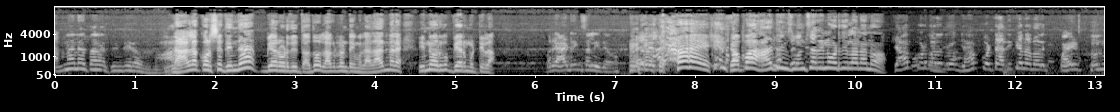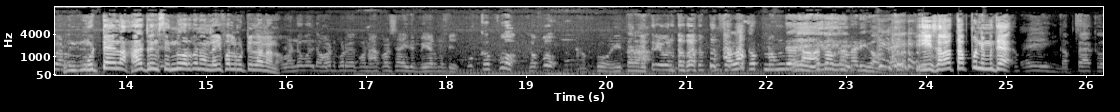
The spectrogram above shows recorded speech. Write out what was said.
ಅನ್ನನೇ ತಾನೇ ತಿಂದಿರೋದು. ನಾಲ್ಕು ವರ್ಷದಿಂದ ಬಿಯರ್ ಹೊಡೆದಿತ್ತು ಅದು ಲಾಕ್ಡೌನ್ ಟೈಮಲ್ಲಿ ಅದಾದ್ಮೇಲೆ ಇನ್ನೂವರೆಗೂ ಬಿಯರ್ ಮುಟ್ಟಿಲ್ಲ. ಬರೀ ಆ ಡ್ರಿಂಕ್ಸ್ ಅಲ್ಲಿ ಇದೆ ಹಾಯ್, ಯಪ್ಪ ಹಾರ್ಡ್ ಡ್ರಿಂಕ್ಸ್ ಒಂದ್ಸರಿನೂ ಹೊಡೆದಿಲ್ಲ ನಾನು. ಗ್ಯಾಪ್ ಕೊಡ್ಬಾರ್ದು ಬ್ರೋ ಗ್ಯಾಪ್ ಕೊಟ್ಟೆ ಅದಕ್ಕೆ ನಾನು ಅದಕ್ಕೆ ಫೈಟ್ ಫುಲ್ ಮುಟ್ಟೇ ಇಲ್ಲ. ಹಾರ್ಡ್ ಡ್ರಿಂಕ್ಸ್ ಇನ್ನೂವರೆಗೂ ನನ್ನ ಅಲ್ಲಿ ಮುಟ್ಟಿಲ್ಲ ನಾನು. ಹಣ್ಣು ಮುಂದೆ ಅವಾರ್ಡ್ ಕೊಡ್ಬೇಕು ನಾಲ್ಕು ವರ್ಷ ಇದು ಬಿಯರ್ ಮುಟ್ಟಿ. ಕಪ್ಪು ಕಪ್ಪು ಕಪ್ಪು. ಈ ತರ. ಈ ಸಲ ಕಪ್ ನಮ್ದೇ ಅಲ್ಲ ಈ ಸಲ ತಪ್ಪು ನಿಮ್ಮದೇ ಕಪ್ ಯಾಕು?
